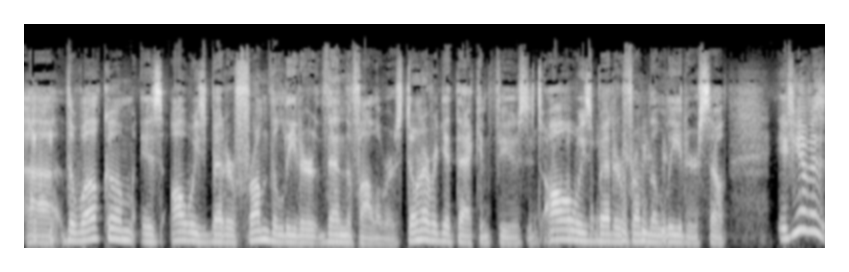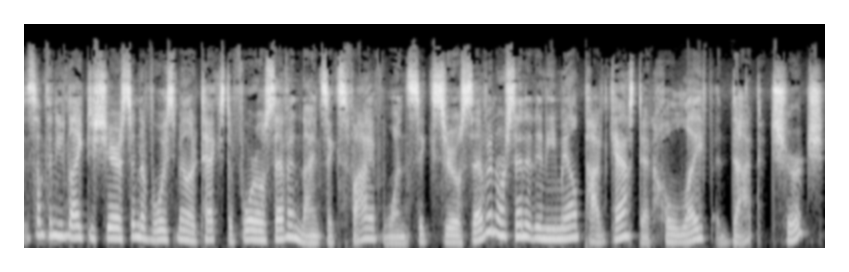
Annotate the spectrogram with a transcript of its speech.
uh, the welcome is always better from the leader than the followers. Don't ever get that confused. It's always better from the leader. So if you have a, something you'd like to share, send a voicemail or text to 407 965 1607 or send it an email podcast at wholelife.church.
